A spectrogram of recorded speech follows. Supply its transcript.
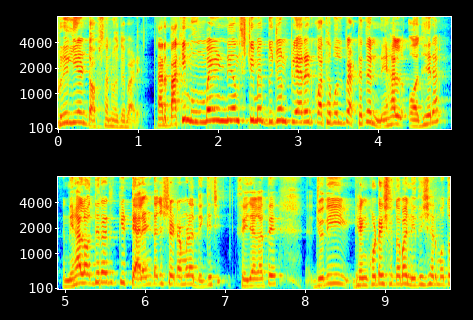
ব্রিলিয়েন্ট অপশান হতে পারে। আর বাকি মুম্বাই ইন্ডিয়ান্স টিমের দুজন প্লেয়ারের কথা বলব, একটাতে নেহাল অধেরা। নেহাল অধেরার কি ট্যালেন্ট আছে সেটা আমরা দেখেছি। সেই জায়গাতে যদি ভেঙ্কটেশ অথবা নীতিশের মতো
